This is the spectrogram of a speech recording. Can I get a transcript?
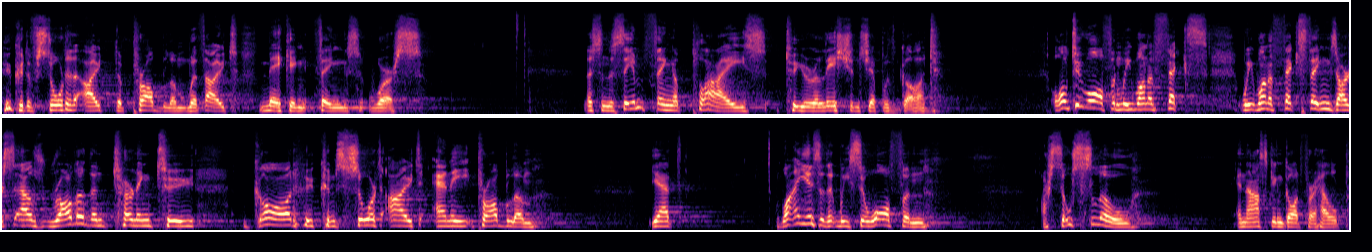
who could have sorted out the problem without making things worse. Listen, the same thing applies to your relationship with God. All too often we want to fix we want to fix things ourselves rather than turning to God who can sort out any problem. Yet why is it that we so often are so slow in asking God for help?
